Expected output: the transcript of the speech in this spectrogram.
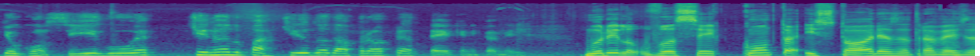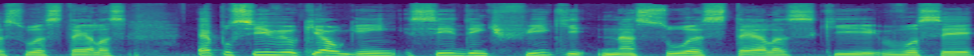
que eu consigo, é tirando partido da própria técnica mesmo. Murilo, você conta histórias através das suas telas. É possível que alguém se identifique nas suas telas, que você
